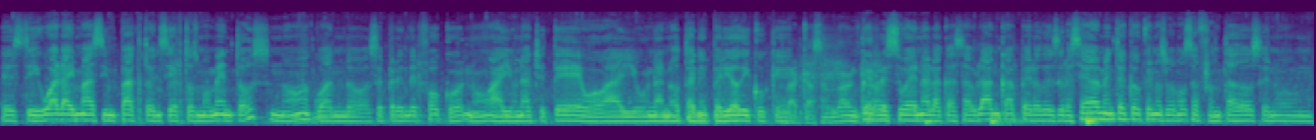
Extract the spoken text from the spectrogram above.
Este, igual hay más impacto en ciertos momentos, ¿no? Cuando se prende el foco, ¿no? Hay un HT o hay una nota en el periódico que, la Casa Blanca. que resuena la Casa Blanca, pero desgraciadamente creo que nos vemos afrontados en un,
